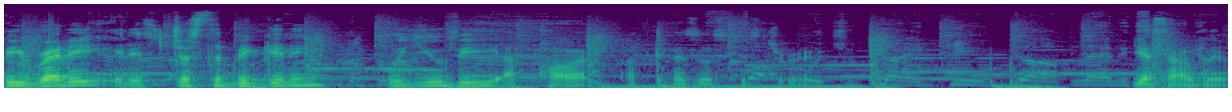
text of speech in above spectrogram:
be ready, it is just the beginning. Will you be a part of Tezos history? Yes, I will.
